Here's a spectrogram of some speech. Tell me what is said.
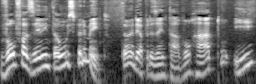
Vou fazer então um experimento. Então ele apresentava o rato e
